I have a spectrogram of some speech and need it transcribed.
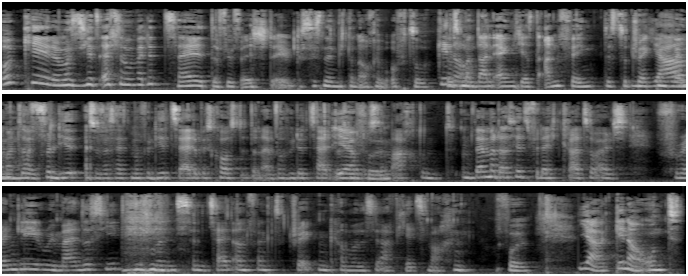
okay, dann muss ich jetzt erst einmal meine Zeit dafür feststellen. Das ist nämlich dann auch oft so, genau. dass man dann eigentlich erst anfängt, das zu tracken, ja, wenn man halt verliert, also das heißt, man verliert Zeit, aber es kostet dann einfach wieder Zeit, dass ja, man voll. das macht. Und, und wenn man das jetzt vielleicht gerade so als friendly Reminder sieht, dass man seine Zeit anfängt zu tracken, kann man das ja ab jetzt machen. Voll. Ja, genau. Und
